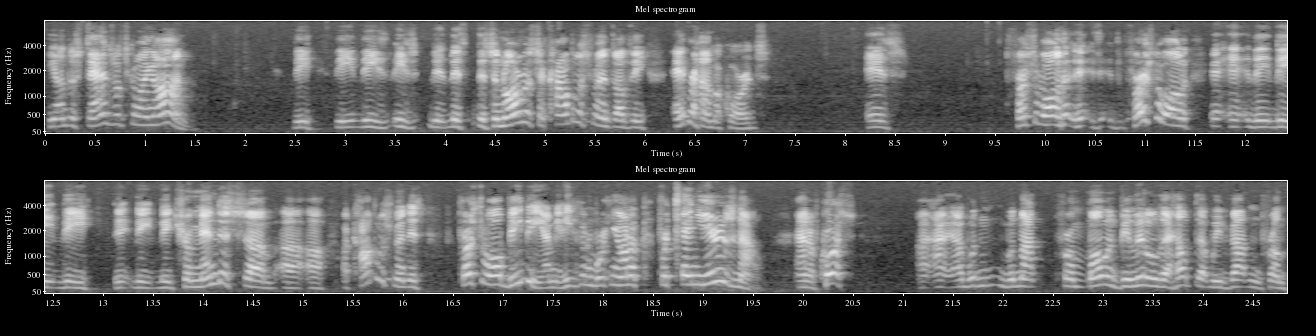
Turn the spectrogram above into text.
He understands what's going on. The, the, these, these, this, this enormous accomplishment of the Abraham Accords is, first of all, first of all, the, the, the, the, the, the tremendous um, uh, uh, accomplishment is First of all, Bibi. I mean, he's been working on it for ten years now, and of course, I, I wouldn't would not for a moment belittle the help that we've gotten from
